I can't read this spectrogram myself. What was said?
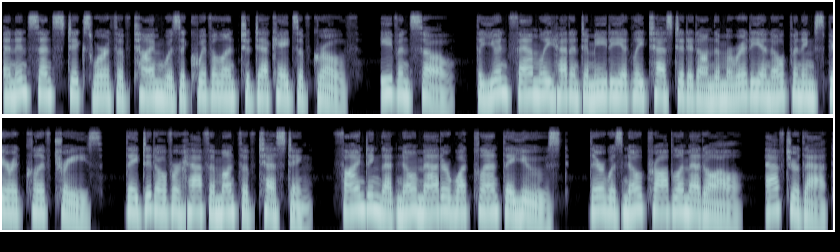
An incense stick's worth of time was equivalent to decades of growth. Even so, the Yun family hadn't immediately tested it on the meridian opening spirit cliff trees. They did over half a month of testing, finding that no matter what plant they used, there was no problem at all. After that,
